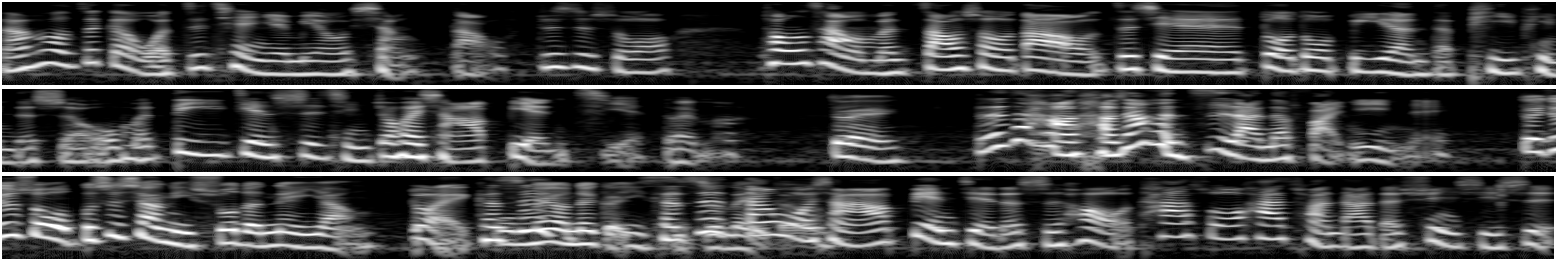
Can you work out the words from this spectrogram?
然后这个我之前也没有想到，就是说，通常我们遭受到这些咄咄逼人的批评的时候，我们第一件事情就会想要辩解，对吗？对，可是这好好像很自然的反应呢。对，就是说我不是像你说的那样。对，可是没有那个意思。可是当我想要辩解的时候，他说他传达的讯息是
